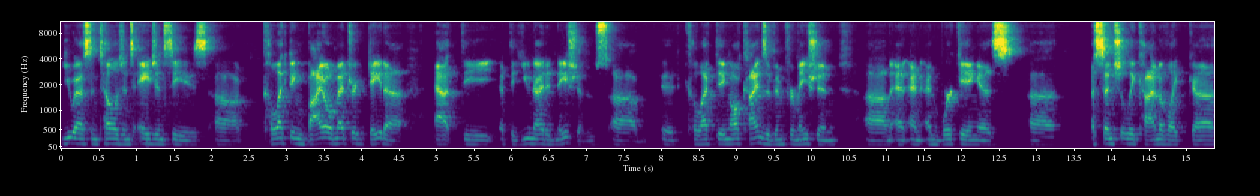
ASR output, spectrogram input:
U.S. intelligence agencies, uh, collecting biometric data at the at the United Nations, uh, it, collecting all kinds of information um, and, and and working as uh, essentially kind of like uh,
